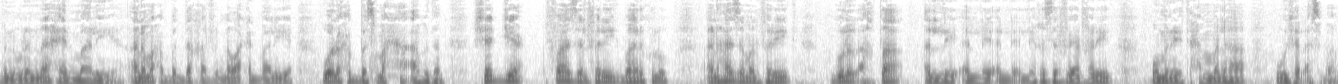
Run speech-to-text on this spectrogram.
من من الناحية المالية، أنا ما أحب اتدخل في النواحي المالية ولا أحب أسمعها ابدا، شجع فاز الفريق بارك له، أنهزم الفريق. قول الأخطاء اللي اللي اللي خسر فيها الفريق ومن يتحملها وش الأسباب.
